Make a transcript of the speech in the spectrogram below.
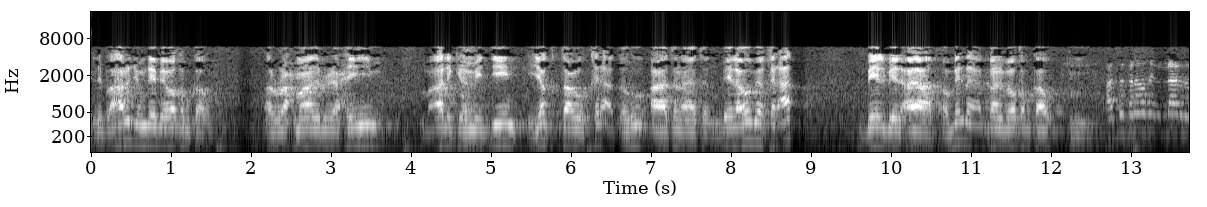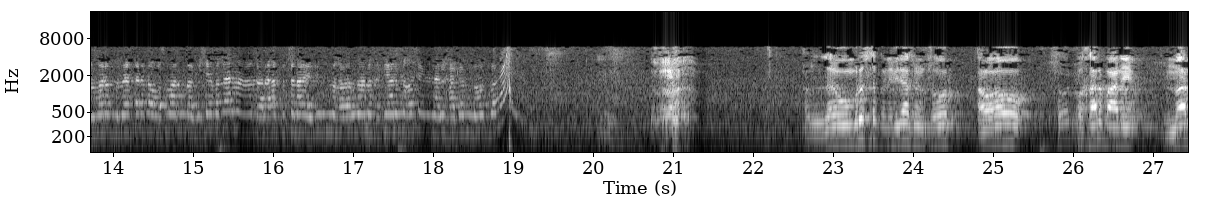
یعنی باہر جملے بے وقف کا الرحمن الرحیم۔ مالک یوم الدین یقطع قراءته آیاتن آیاتن بیلاو بے قرات بیل بیل آیات. اور بیل آیات بان موقف کاو حدثنا عبد الله بن عمر بن مسعود وعثمان بن ابي شيبه قال حدثنا يزيد بن هارون عن سفيان بن حسين عن الحكم بن عتبه انظر عمرست پر نبی اللہ سور او سور پر خربانے نر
